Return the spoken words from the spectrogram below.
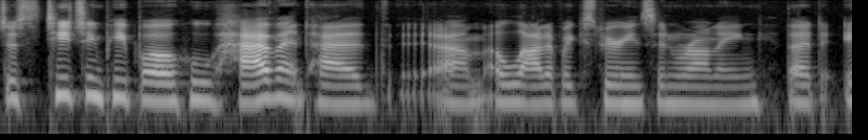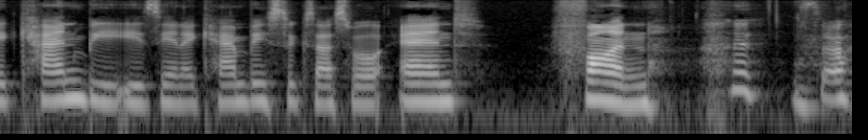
just teaching people who haven't had um, a lot of experience in running that it can be easy and it can be successful and fun. so,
